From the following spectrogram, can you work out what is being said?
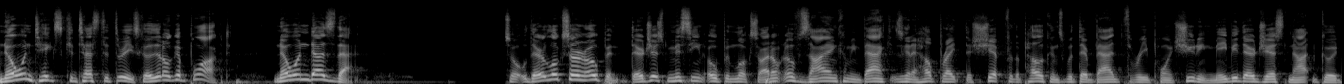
No one takes contested threes because it'll get blocked. No one does that. So their looks are open. They're just missing open looks. So I don't know if Zion coming back is going to help right the ship for the Pelicans with their bad three point shooting. Maybe they're just not good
